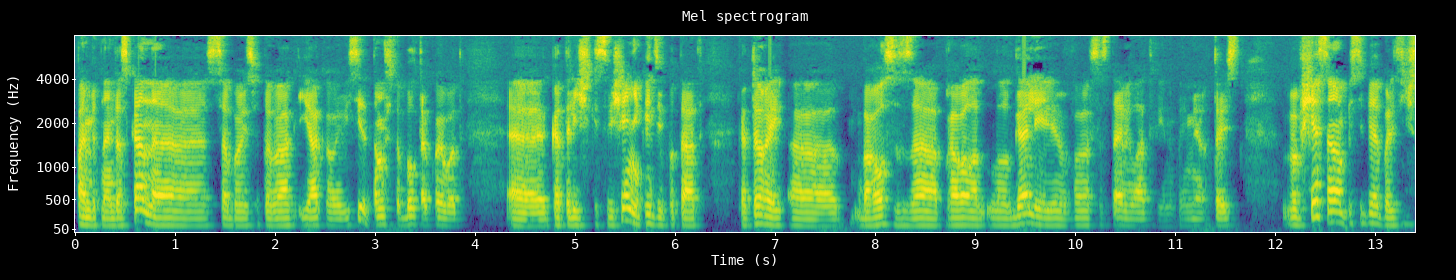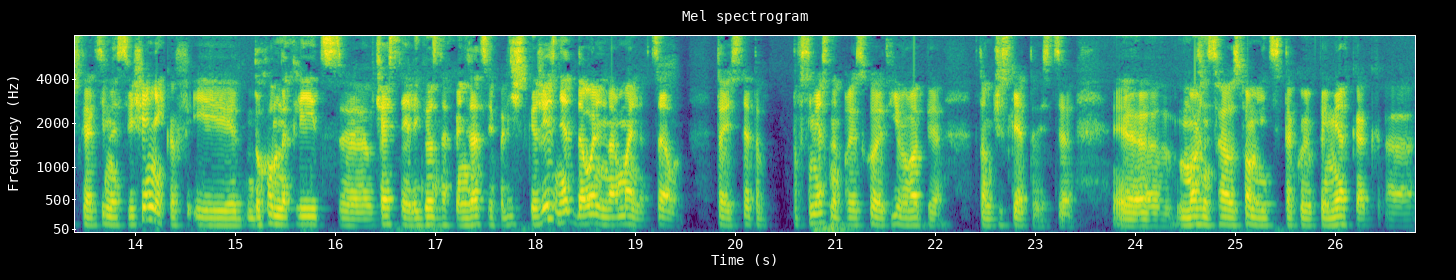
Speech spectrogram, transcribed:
памятная доска на собой святого Якова висит, потому что был такой вот католический священник и депутат, который боролся за права Латгалии в составе Латвии, например. То есть Вообще, сама по себе политическая активность священников и духовных лиц, э, участие религиозных организаций в политической жизни – это довольно нормально в целом. То есть это повсеместно происходит в Европе в том числе. То есть э, э можно сразу вспомнить такой пример, как э,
